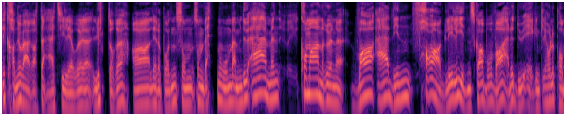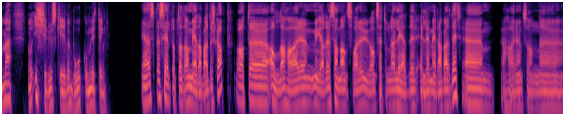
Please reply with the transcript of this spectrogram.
Det kan jo være at det er tidligere lyttere av Lederpodden som, som, vet noe om hvem du er, men kom an, Rune. Hva er din faglige lidenskap, og hva er det du egentlig holder på med når ikke du skriver bok om lytting? Jeg er spesielt opptatt av medarbeiderskap, og at eh, alle har mye av det samme ansvaret uansett om du er leder eller medarbeider. Eh, jeg har en sånn eh,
